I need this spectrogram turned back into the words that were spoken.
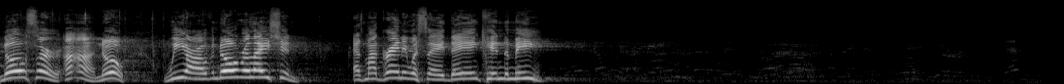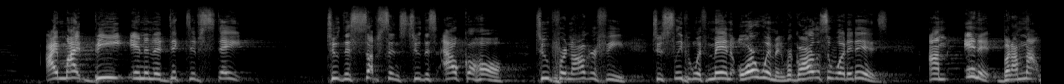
No, sir. Uh uh-uh, uh no. We are of no relation. As my granny would say, they ain't kin to me. I might be in an addictive state to this substance, to this alcohol, to pornography, to sleeping with men or women, regardless of what it is. I'm in it, but I'm not,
